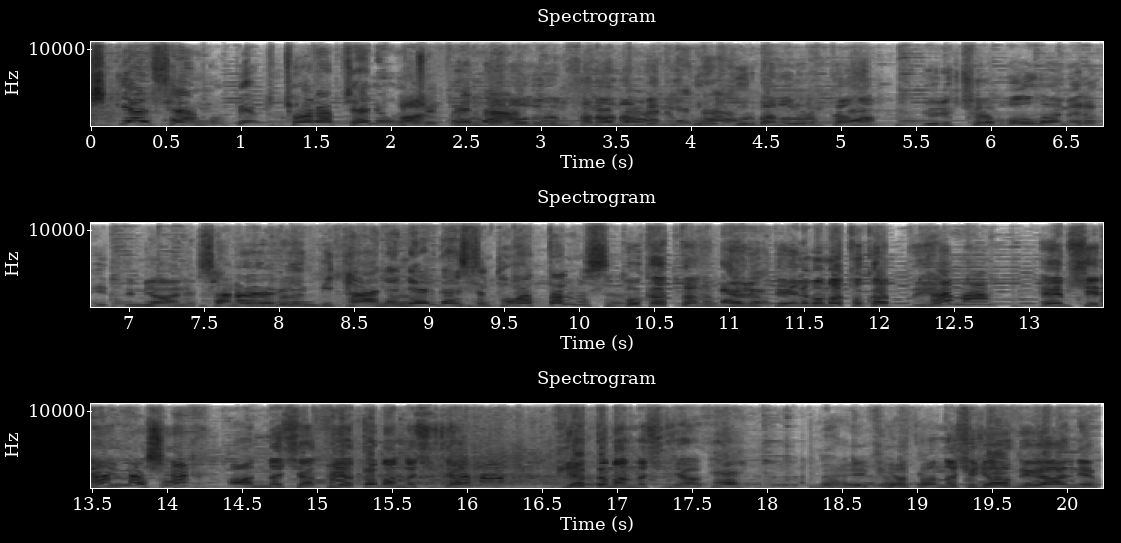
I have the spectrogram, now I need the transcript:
iş gel sen. Çorap senin Ha, için. kurban feda. olurum sana Feda, anam benim. Kur- feda. kurban olurum tamam. Yörük çorabı vallahi merak ettim yani. Sana Onu böyle- öreyim bir tane. Neredensin? Tokat'tan mısın? Tokat'tanım. Evet. Yörük değilim ama tokatlıyım. Tamam. Hemşeriyiz. Anlaşak. Anlaşacak. Fiyatta mı anlaşacağız? Fiyatta mı anlaşacağız? He. Yok, E, fiyatta anlaşacağız diyor ya annem.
